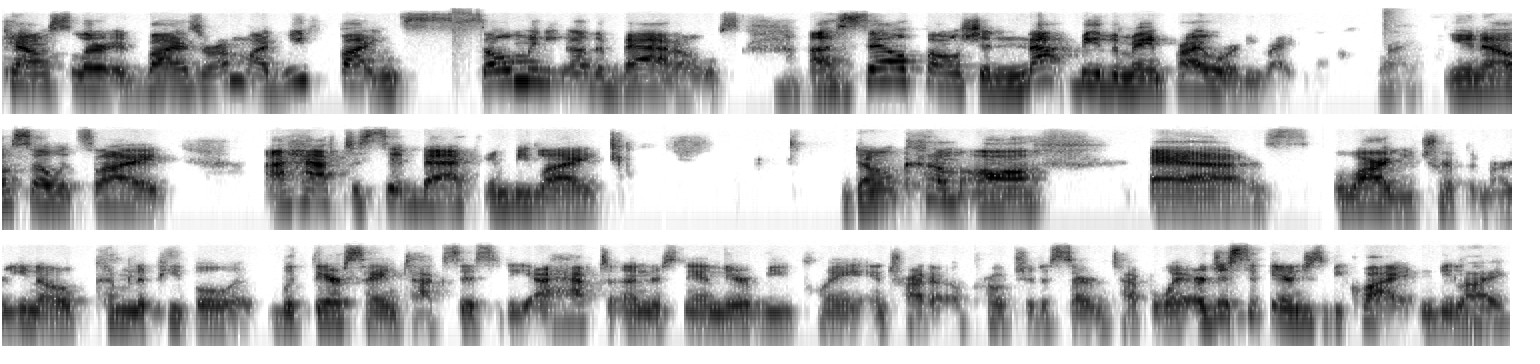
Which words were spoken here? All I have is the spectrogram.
counselor, advisor, I'm like, we fighting so many other battles. Mm-hmm. A cell phone should not be the main priority right now. Right. You know, so it's like I have to sit back and be like, don't come off as why are you tripping or you know coming to people with their same toxicity i have to understand their viewpoint and try to approach it a certain type of way or just sit there and just be quiet and be like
